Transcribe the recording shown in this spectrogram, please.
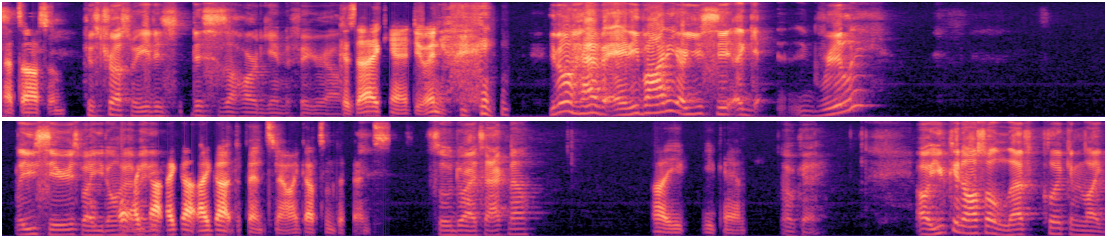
That's awesome. Cause trust me, it is. This is a hard game to figure out. Because I can't do anything. You don't have anybody? Are you se- ag- Really? Are you serious? But you don't Oh, have I any. got, I got, I got defense now. I got some defense. So do I attack now? Oh, you, you can. Okay. Oh, you can also left click and like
